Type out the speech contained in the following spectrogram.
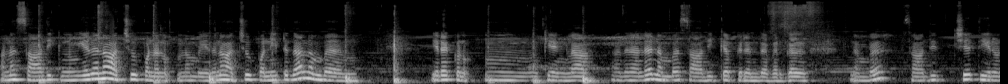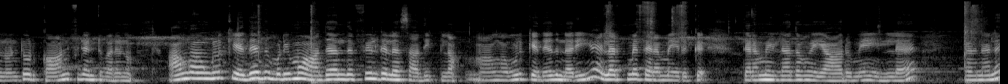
ஆனால் சாதிக்கணும். எதனா அச்சீவ் பண்ணணும். நம்ம எதனா அச்சீவ் பண்ணிட்டு தான் நம்ம இறக்கணும். ஓகேங்களா? அதனால் நம்ம சாதிக்க பிறந்தவர்கள் நம்ம சாதிச்சே தீரணுன்ட்டு ஒரு கான்ஃபிடென்ட் வரணும். அவங்க அவங்களுக்கு எது எது முடியுமோ அதை அந்த ஃபீல்டில் சாதிக்கலாம். அவங்க அவங்களுக்கு எது எது நிறைய எல்லாருக்குமே திறமை இருக்குது திறமை இல்லாதவங்க யாருமே இல்லை. அதனால்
